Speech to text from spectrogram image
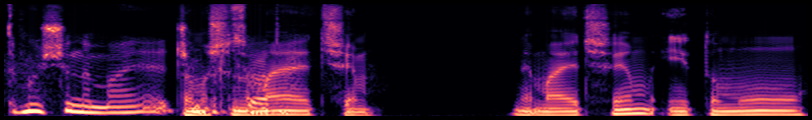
Тому що немає чим. Тому що немає чим немає чим, і тому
